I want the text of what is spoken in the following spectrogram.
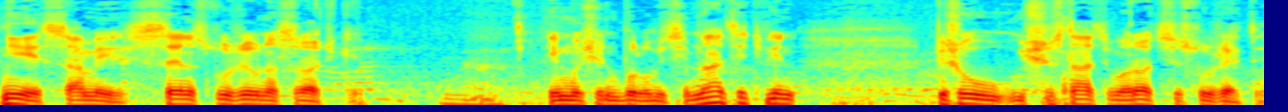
Ні, саме син служив на срочки. Йому ще не було 18, він пішов у 16 році служити.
